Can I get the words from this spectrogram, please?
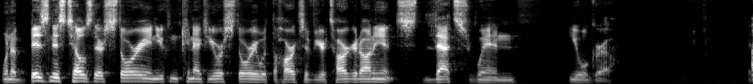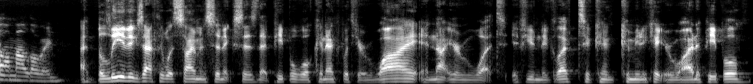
when a business tells their story and you can connect your story with the hearts of your target audience, that's when you will grow. Oh my lord. I believe exactly what Simon Sinek says that people will connect with your why and not your what. If you neglect to communicate your why to people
